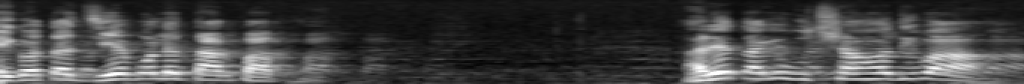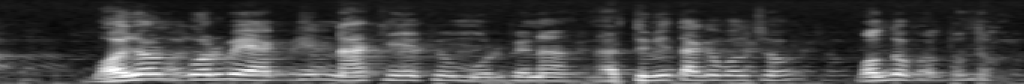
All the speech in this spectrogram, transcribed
এই কথা যে বলে তার পাপ হয়। আরে তাকে উৎসাহ দিবা। ভজন করবে, একদিন না খেয়ে কেউ মরবে না। আর তুমি তাকে বলছো, বন্ধ কর বন্ধ কর।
